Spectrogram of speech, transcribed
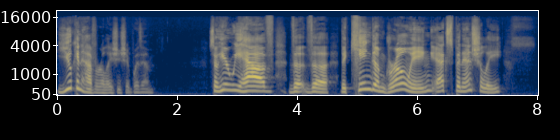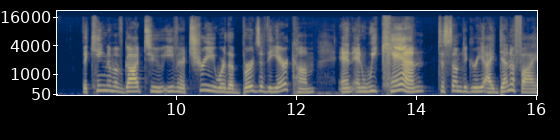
you can have a relationship with him so here we have the the the kingdom growing exponentially the kingdom of God to even a tree where the birds of the air come, and, and we can, to some degree, identify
